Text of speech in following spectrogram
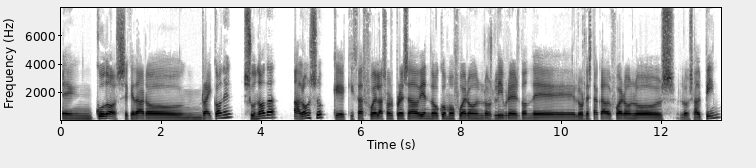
En Q2 se quedaron Raikkonen, Sunoda, Alonso, que quizás fue la sorpresa viendo cómo fueron los libres donde los destacados fueron los, los Alpine,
